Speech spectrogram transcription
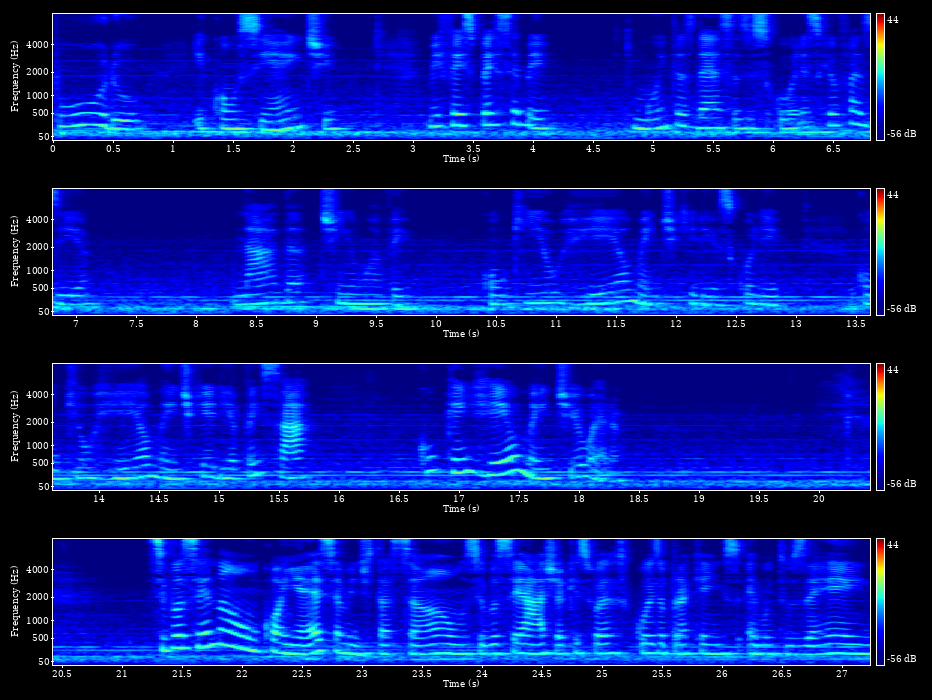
puro e consciente, me fez perceber que muitas dessas escolhas que eu fazia nada tinham a ver com o que eu realmente queria escolher, com o que eu realmente queria pensar, com quem realmente eu era. Se você não conhece a meditação, se você acha que isso é coisa para quem é muito zen,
